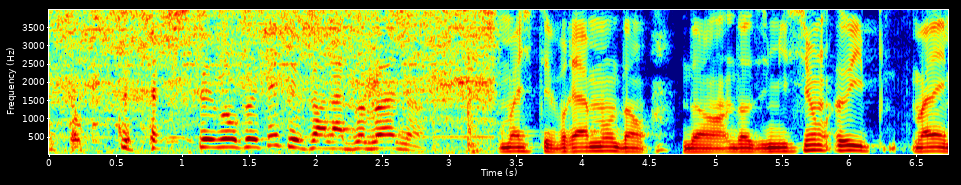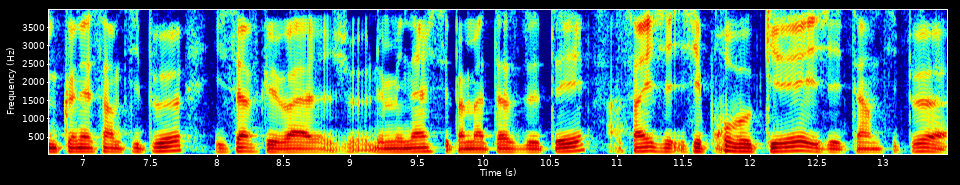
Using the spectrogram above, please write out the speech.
fais mon côté, tu veux faire la bobonne. Moi, j'étais vraiment dans, dans, dans une mission. Eux, ils, voilà, ils me connaissent un petit peu. Ils savent que voilà, je- le ménage, c'est pas ma tasse de thé. C'est vrai que j'ai- provoqué et j'ai été un petit peu euh,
